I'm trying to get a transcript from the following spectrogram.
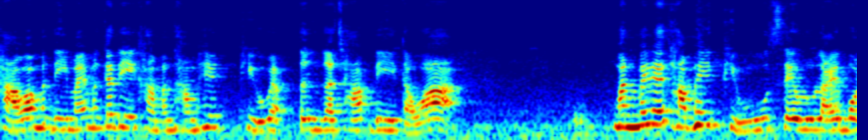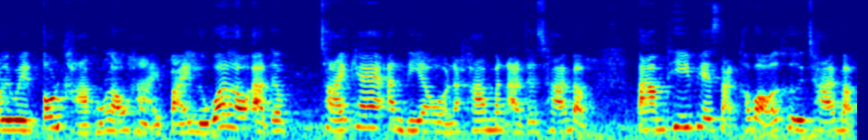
ถามว่ามันดีไหมมันก็ดีค่ะ มันทำให้ผิวแบบตึงกระชับดีแต่ว่า มันไม่ได้ทำให้ผิวเซลลูไลท์บริเวณต้นขาของเราหายไป หรือว่าเราอาจจะใช้แค่อันเดียวนะคะ มันอาจจะใช้แบบตามที่เภสัชเขาบอกก็คือใช้แบบ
